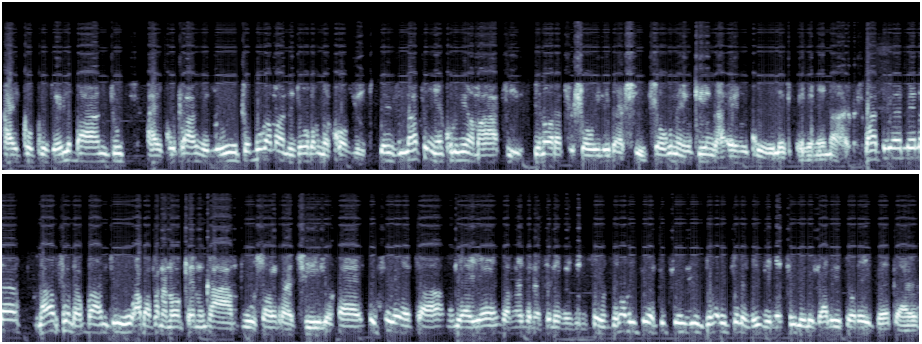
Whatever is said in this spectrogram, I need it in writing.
ayigqugquzeli abantu ayikhuthazi lutho. Buka manje njengoba kune covid there's nothing ekhulunywa ngama artists in order to show leadership. So kunenkinga enkulu esibhekene nayo but ke mina ngafunda kubantu abafana no Ken Kampu Saul Rachilo eh theater ngiyayenza ngenza na television so njengoba itheater njengoba television ethile lidlala istory eyibhekayo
